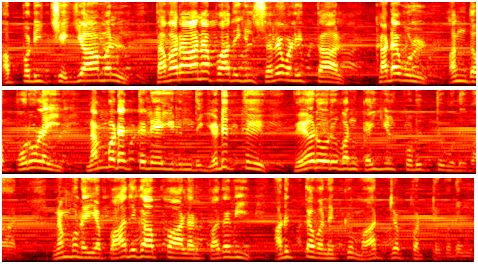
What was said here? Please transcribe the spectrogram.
அப்படி செய்யாமல் தவறான பாதையில் செலவழித்தால் கடவுள் அந்த பொருளை நம்மிடத்திலே இருந்து எடுத்து வேறொருவன் கையில் கொடுத்து விடுவார். நம்முடைய பாதுகாப்பாளர் பதவி அடுத்தவனுக்கு மாற்றப்பட்டுவிடும்.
